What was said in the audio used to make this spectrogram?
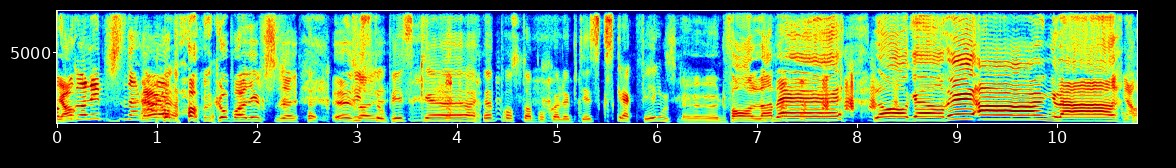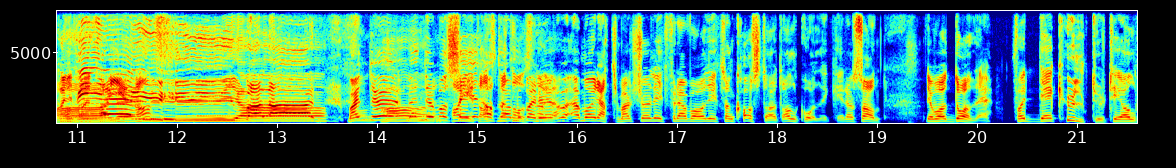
Apokalypsen der! Apokalypsen. eh, Dystopisk, eh, postapokalyptisk skrekkfilm. Snøen faller ned, lager vi angler. Ja. Men du, men du må si at jeg må, bare, jeg må rette meg sjøl litt, for jeg var litt sånn kasta ut alkoholiker og sånn. Det var dårlig. For det er kultur til al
